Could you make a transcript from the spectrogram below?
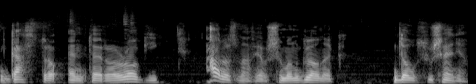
gastroenterologii, a rozmawiał Szymon Glonek. Do usłyszenia.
